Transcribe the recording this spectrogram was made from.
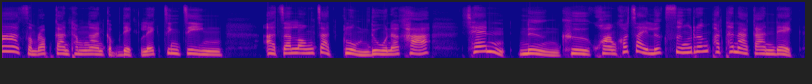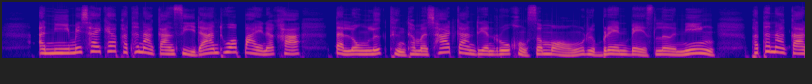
มาก ๆสำหรับการทำงานกับเด็กเล็กจริง ๆ อาจจะลองจัดกลุ่มดูนะคะ เช่น 1. คือความเข้าใจลึกซึ้งเรื่องพัฒนาการเด็ก อันนี้ไม่ใช่แค่พัฒนาการ 4 ด้านทั่วไปนะคะ แต่ลงลึกถึงธรรมชาติการเรียนรู้ของสมอง หรือ brain based learning พัฒนาการ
